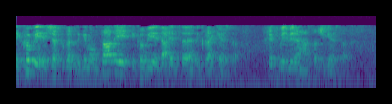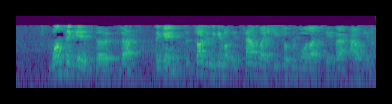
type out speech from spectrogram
it could be it's just because of the gimel sadi, it could be that it's uh, the correct girsa. We, we don't have such a girsa. One thing is though that again, the sadi and the gimel, it sounds like he's talking more likely about our gimel.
